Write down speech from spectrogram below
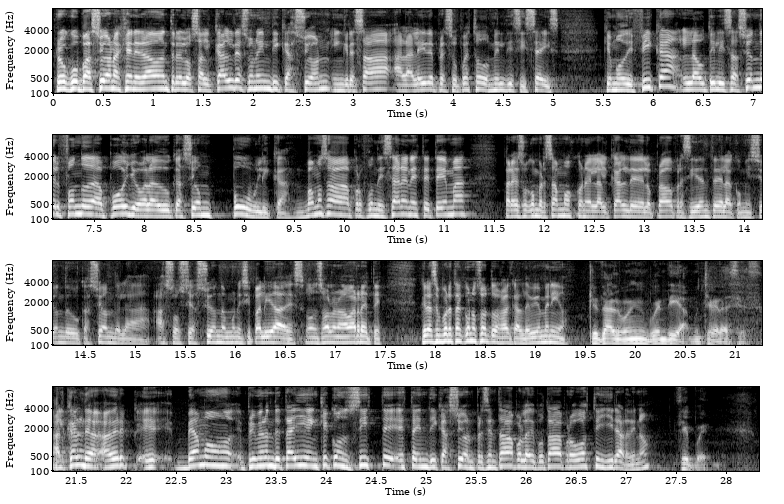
Preocupación ha generado entre los alcaldes una indicación ingresada a la Ley de Presupuesto 2016 que modifica la utilización del Fondo de Apoyo a la Educación Pública. Vamos a profundizar en este tema. Para eso conversamos con el alcalde de Loprado, presidente de la Comisión de Educación de la Asociación de Municipalidades, Gonzalo Navarrete. Gracias por estar con nosotros, alcalde. Bienvenido. ¿Qué tal? Buen, buen día. Muchas gracias. Alcalde, a ver, eh, veamos primero en detalle en qué consiste esta indicación presentada por la diputada Proboste Girardi, ¿no? Sí, pues.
